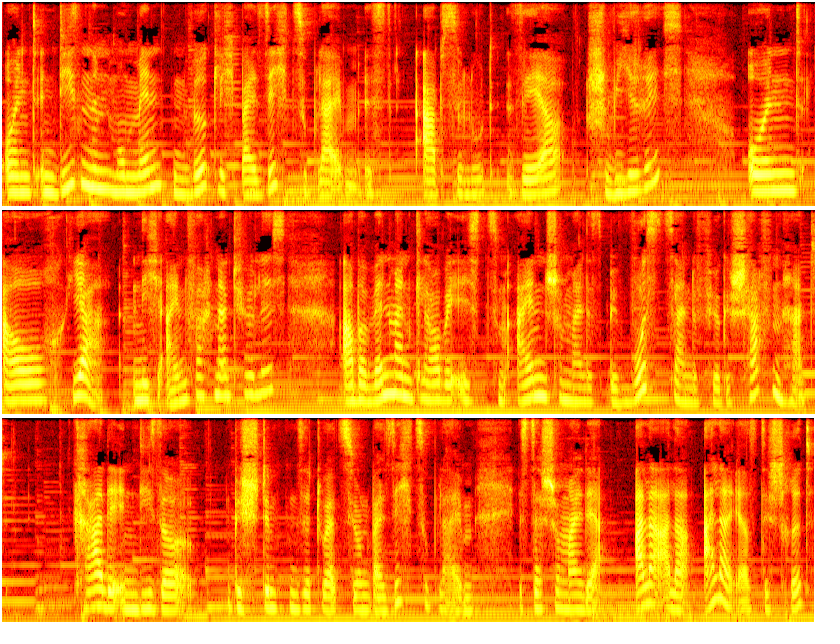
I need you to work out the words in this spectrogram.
Und in diesen Momenten wirklich bei sich zu bleiben, ist absolut sehr schwierig und auch, ja, nicht einfach natürlich. Aber wenn man, glaube ich, zum einen schon mal das Bewusstsein dafür geschaffen hat, gerade in dieser bestimmten Situation bei sich zu bleiben, ist das schon mal der aller, aller, allererste Schritt.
